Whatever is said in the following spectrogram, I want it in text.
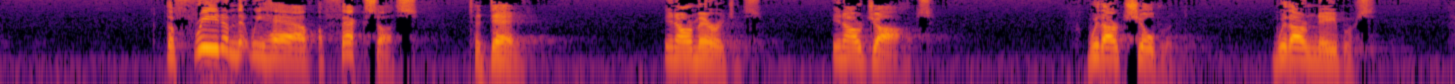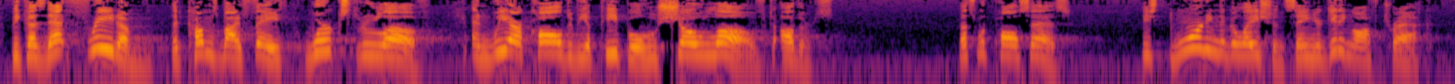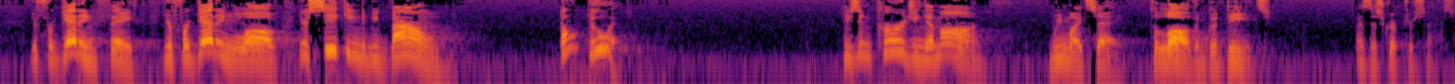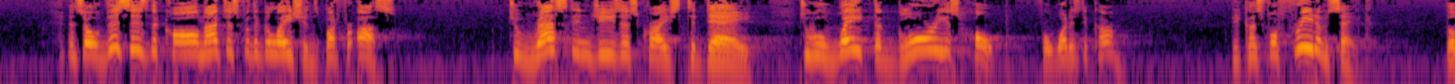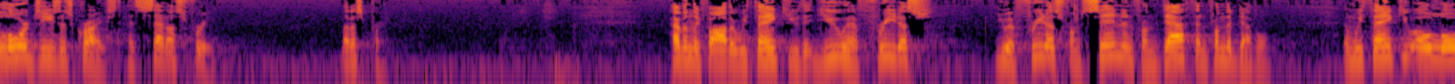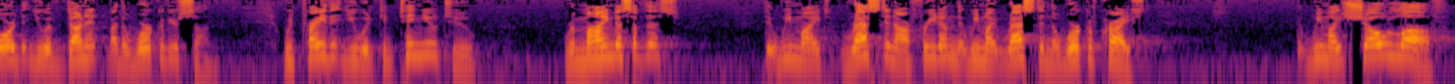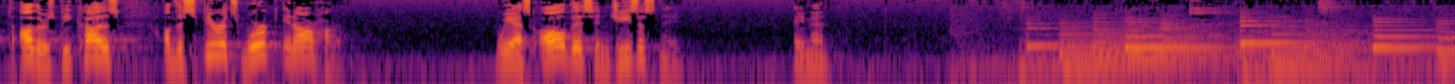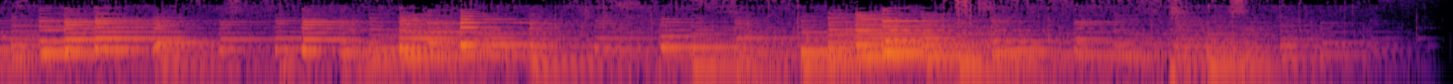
The freedom that we have affects us today in our marriages, in our jobs, with our children, with our neighbors. Because that freedom that comes by faith works through love. And we are called to be a people who show love to others. That's what Paul says. He's warning the Galatians, saying, You're getting off track. You're forgetting faith. You're forgetting love. You're seeking to be bound. Don't do it. He's encouraging them on, we might say, to love and good deeds, as the Scripture says. And so, this is the call not just for the Galatians, but for us to rest in Jesus Christ today, to await the glorious hope for what is to come. Because for freedom's sake, the Lord Jesus Christ has set us free. Let us pray. Heavenly Father, we thank you that you have freed us. You have freed us from sin and from death and from the devil. And we thank you, O Lord, that you have done it by the work of your Son. We pray that you would continue to remind us of this, that we might rest in our freedom, that we might rest in the work of Christ, that we might show love to others because of the Spirit's work in our heart. We ask all this in Jesus' name. Amen.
